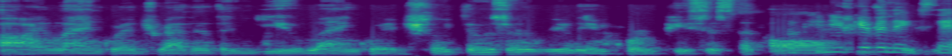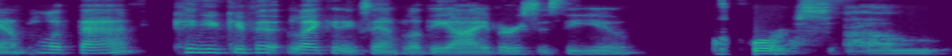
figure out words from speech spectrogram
I language rather than you language. Like those are really important pieces that all. can you give an example of that? Can you give it like an example of the I versus the you? Of course. Um,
